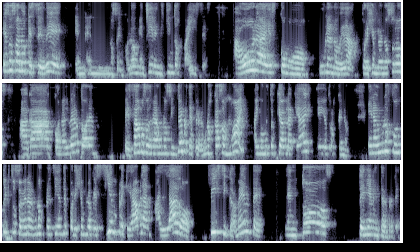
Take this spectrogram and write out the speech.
Eso es algo que se ve en, no sé, en Colombia, en Chile, en distintos países. Ahora es como una novedad. Por ejemplo, nosotros acá con Alberto ahora empezamos a tener algunos intérpretes, pero en algunos casos no hay. Hay momentos que habla que hay y hay otros que no. En algunos contextos se ven algunos presidentes, por ejemplo, que siempre que hablan al lado físicamente, en todos tenían intérprete.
